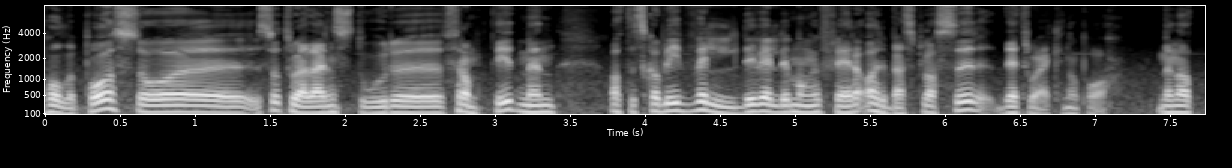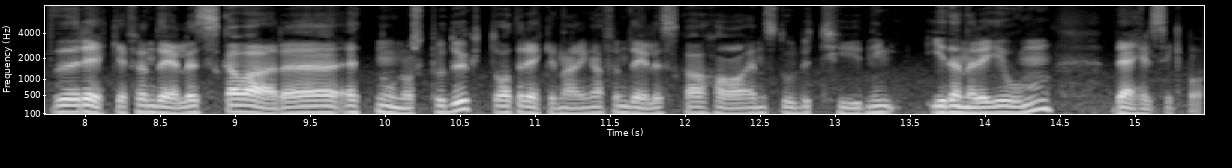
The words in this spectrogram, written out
holder på. Så, så tror jeg det er en stor framtid. Men at det skal bli veldig, veldig mange flere arbeidsplasser, det tror jeg ikke noe på. Men at reke fremdeles skal være et nordnorsk produkt, og at rekenæringa fremdeles skal ha en stor betydning i denne regionen, det er jeg helt sikker på.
